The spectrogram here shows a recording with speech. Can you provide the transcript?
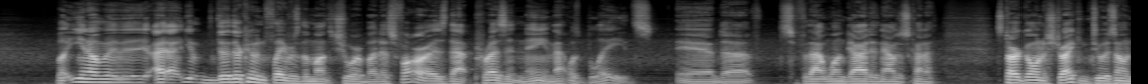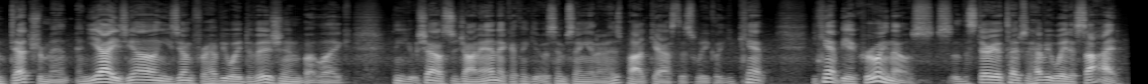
But you know, I, I, you know there, there could have been flavors of the month, sure. But as far as that present name, that was Blaydes, and uh, for that one guy to now just kind of start going to striking to his own detriment. And yeah, he's young. He's young for heavyweight division, but like, I think shout outs to Jon Anik. I think it was him saying it on his podcast this week. Like, you can't you can't be accruing those. So the stereotypes of heavyweight aside,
